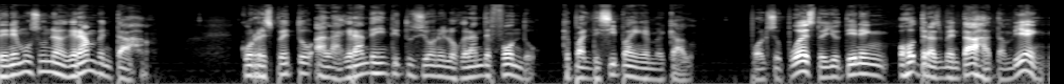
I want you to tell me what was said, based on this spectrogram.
tenemos una gran ventaja con respecto a las grandes instituciones y los grandes fondos que participan en el mercado. Por supuesto, ellos tienen otras ventajas también,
